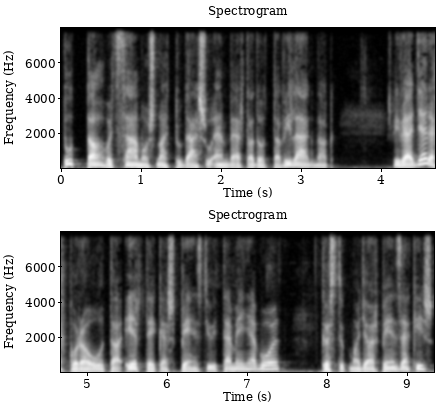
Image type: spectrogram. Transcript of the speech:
tudta, hogy számos nagy tudású embert adott a világnak, és mivel gyerekkora óta értékes pénzgyűjteménye volt, köztük magyar pénzek is,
